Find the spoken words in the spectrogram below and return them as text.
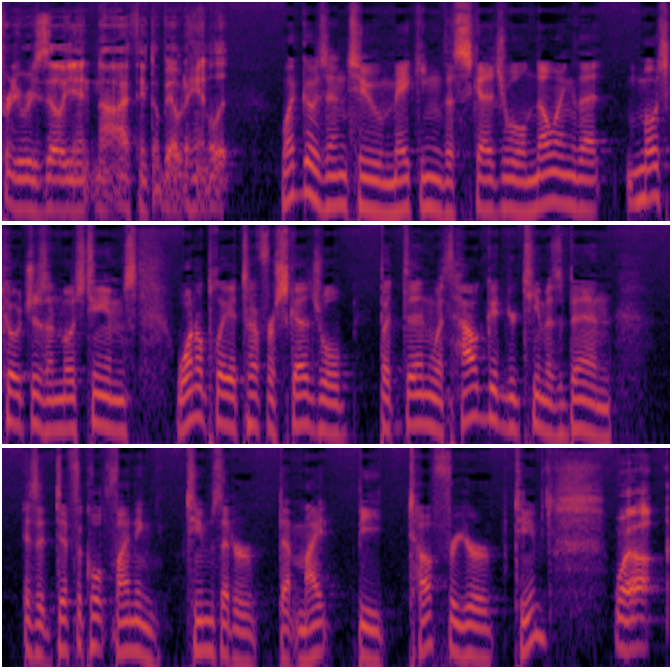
pretty resilient, and I think they'll be able to handle it. What goes into making the schedule, knowing that most coaches and most teams want to play a tougher schedule, but then with how good your team has been, is it difficult finding teams that are that might be tough for your team? Well,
